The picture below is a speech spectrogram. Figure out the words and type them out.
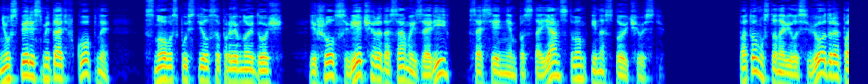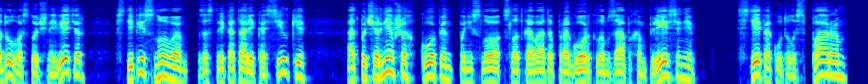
Не успели сметать в копны, снова спустился проливной дождь и шел с вечера до самой зари с осенним постоянством и настойчивостью. Потом установилось ведра, подул восточный ветер, в степи снова застрекотали косилки, от почерневших копен понесло сладковато прогорклым запахом плесени, степь окуталась паром,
